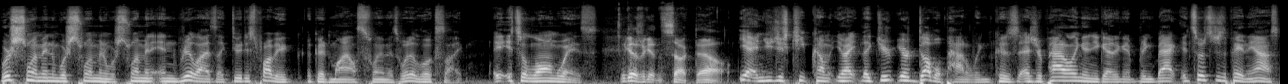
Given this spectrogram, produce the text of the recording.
We're swimming, we're swimming, we're swimming, and realize like, dude, it's probably a, good mile swim is what it looks like. It's a long ways. you guys are getting sucked out. Yeah, and you just keep coming, right? Like you're you're double paddling because as you're paddling and you got to get bring back, and so it's just a pain in the ass.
